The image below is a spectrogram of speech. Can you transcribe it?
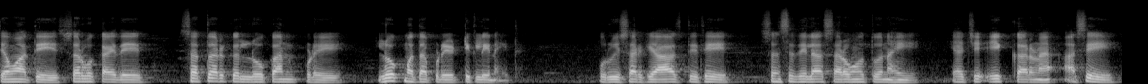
तेव्हा ते सर्व कायदे सतर्क लोकांपुढे लोकमतापुढे टिकले नाहीत. पूर्वीसारखे आज तेथे संसदेला सार्वभौमत्व नाही याचे एक कारण असे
